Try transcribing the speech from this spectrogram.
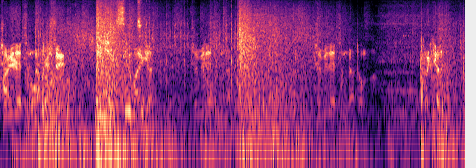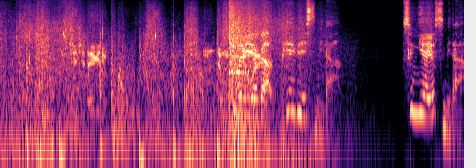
준비됐습니다. 개시. 유닛 승진. 발견. 준비됐습니다, 동. 준비됐습니다, 동. 발견. 지시 대기 중. 함정. 플레이어가 패배했습니다. 승리하였습니다.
